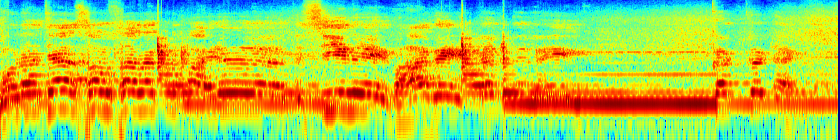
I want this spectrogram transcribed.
कोणाच्या संसाराकडे पाहिलं सीन आहे भाग आहे आहे कटकट आहे.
